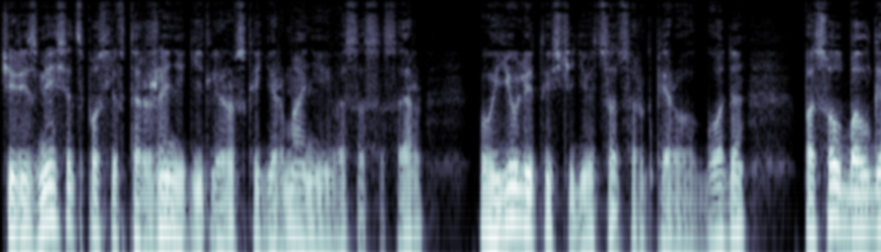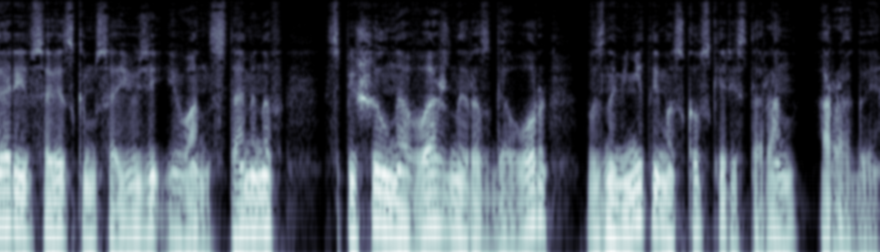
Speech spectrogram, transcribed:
Через месяц после вторжения гитлеровской Германии в СССР в июле 1941 года посол Болгарии в Советском Союзе Иван Стаменов спешил на важный разговор в знаменитый московский ресторан «Арагви».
